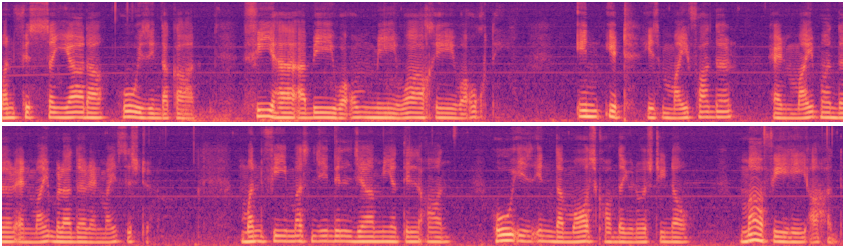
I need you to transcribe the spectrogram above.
man fis sayyara who is in the car? Fiha abi wa ummi wa akhi wa ukhti. In it is my father and my mother and my brother and my sister. Man fi masjidil jamiatil an who is in the mosque of the university now? Ma fihi ahad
